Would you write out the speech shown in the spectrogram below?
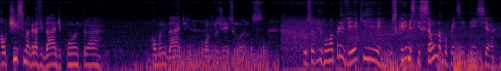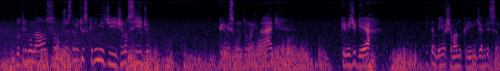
altíssima gravidade contra a humanidade, contra os direitos humanos. O Estatuto de Roma prevê que os crimes que são da competência do tribunal são justamente os crimes de genocídio, crimes contra a humanidade, crimes de guerra e também o chamado crime de agressão.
